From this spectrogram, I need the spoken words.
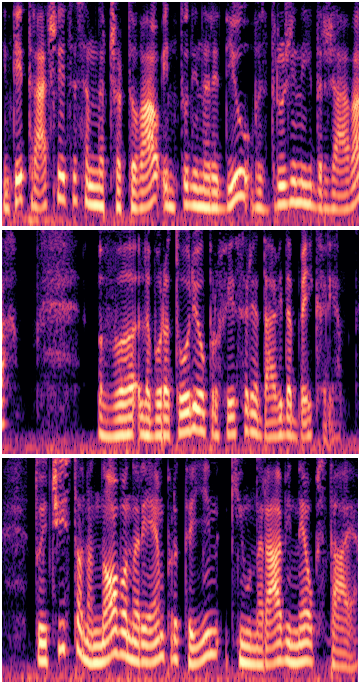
in te tračnice sem načrtoval in tudi naredil v Združenih državah. V laboratoriju profesorja Davida Bakerja. To je čisto na novo narejen protein, ki v naravi ne obstaja.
